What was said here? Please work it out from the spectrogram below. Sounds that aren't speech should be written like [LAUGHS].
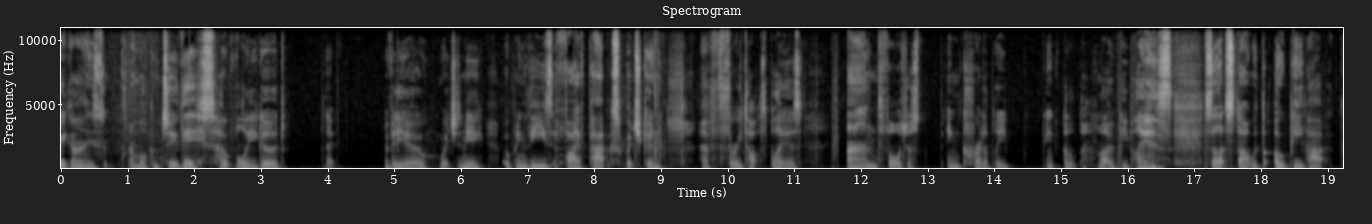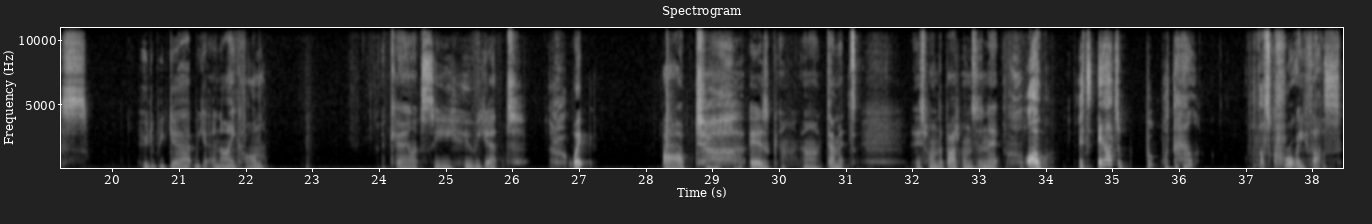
Hey guys, and welcome to this hopefully good uh, video, which is me opening these five packs, which can have three TOTS players and four just incredibly in, uh, OP [LAUGHS] players. So let's start with the OP packs. Who do we get? We get an icon. Okay, let's see who we get. Wait, Oh, it is. Oh, damn it. It's one of the bad ones, isn't it? Oh! It's. It, that's a. What the hell? That's Cruyff. That's.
